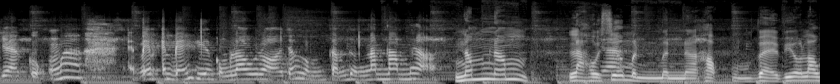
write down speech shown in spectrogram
Dạ cũng em em bán duyên cũng lâu rồi chắc cũng tầm được 5 năm đấy ạ. 5 năm? Là hồi dạ. xưa mình mình học về violon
